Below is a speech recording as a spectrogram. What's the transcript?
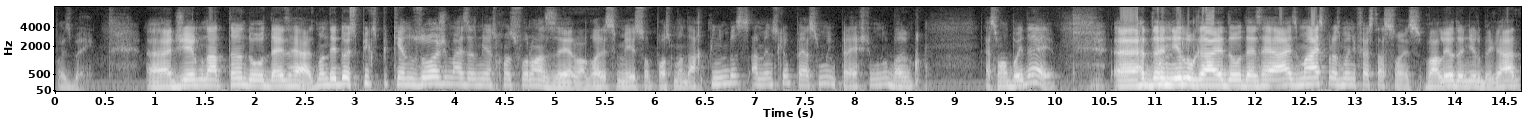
Pois bem. Uh, Diego Natan doou 10 reais. Mandei dois picos pequenos hoje, mas as minhas contas foram a zero. Agora esse mês só posso mandar pimbas, a menos que eu peça um empréstimo no banco. Essa é uma boa ideia. Uh, Danilo Gaia doou 10 reais, mais para as manifestações. Valeu, Danilo, obrigado.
